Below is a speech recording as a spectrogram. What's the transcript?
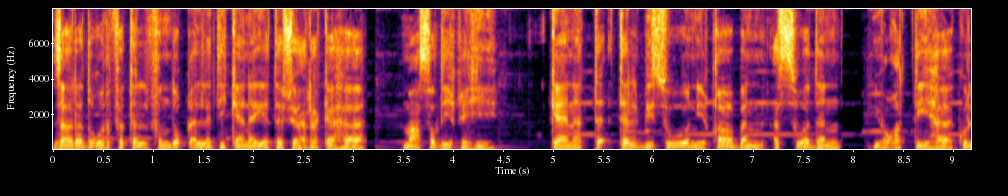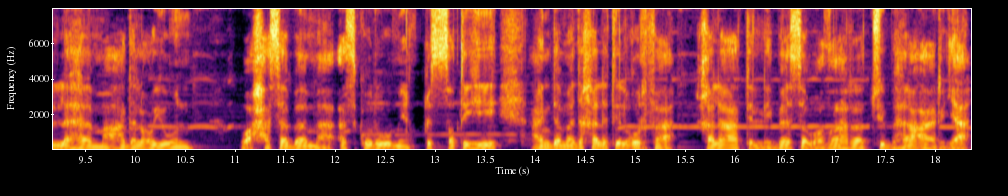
زارت غرفة الفندق التي كان يتشاركها مع صديقه. كانت تلبس نقابا اسودا يغطيها كلها ما عدا العيون وحسب ما أذكر من قصته عندما دخلت الغرفة خلعت اللباس وظهرت شبه عارية.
